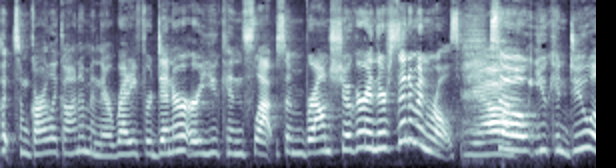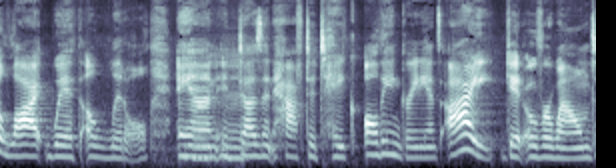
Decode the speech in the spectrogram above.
put some garlic on them and they're ready for dinner or you can slap some brown sugar and they're cinnamon rolls Yeah. so you can do a lot with a little and Mm-hmm. it doesn't have to take all the ingredients i get overwhelmed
